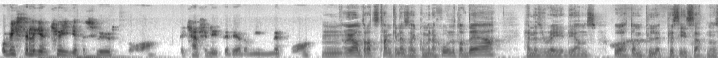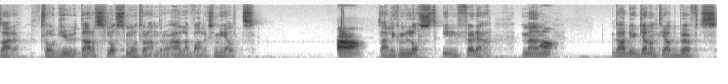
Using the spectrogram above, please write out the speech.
och visserligen kriget är slut då. Det är kanske lite det de är inne på. Mm, och jag antar att tanken är så här kombinationen av det, hennes radiance och att de precis sett någon så här två gudar slåss mot varandra och alla bara liksom helt Ja. så här liksom lost inför det. Men Ja. det hade ju garanterat behövts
